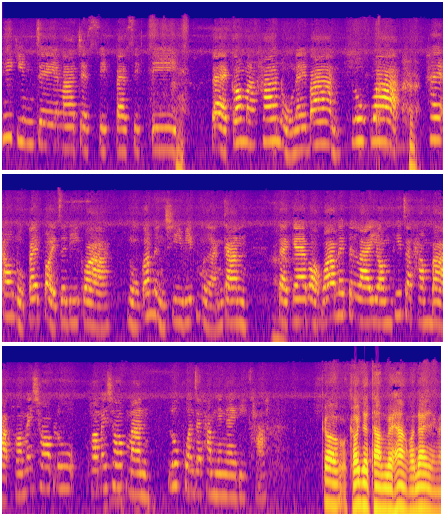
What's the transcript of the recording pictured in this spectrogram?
ที่กินเจมาเจ็ดสิบแปดสิบปี แต่ก็มาฆ่าหนูในบ้าน ลูกว่าให้เอาหนูไปปล่อยจะดีกว่า หนูก็หนึ่งชีวิตเหมือนกัน แต่แกบอกว่าไม่เป็นไรยอมที่จะทำบาปเพราะไม่ชอบลูก เพราะไม่ชอบมัน ลูกควรจะทำยังไงดีคะก็เขาจะทำไปห้างเขาได้ยังไง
